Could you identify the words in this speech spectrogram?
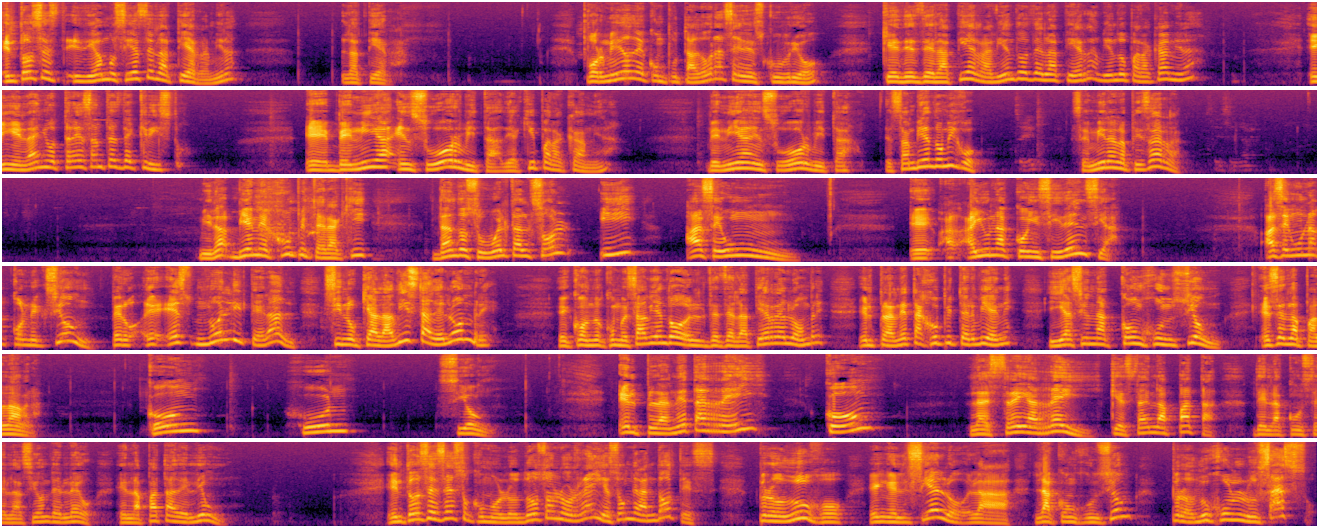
Entonces, digamos, si esta es la Tierra, mira, la Tierra. Por medio de computadora se descubrió que desde la Tierra, viendo desde la Tierra, viendo para acá, mira, en el año 3 antes de Cristo, eh, venía en su órbita, de aquí para acá, mira, venía en su órbita. ¿Están viendo, mijo? Sí. Se mira en la pizarra. Sí, señor. Mira, viene Júpiter aquí dando su vuelta al Sol y hace un... Eh, hay una coincidencia. Hacen una conexión, pero eh, es, no es literal, sino que a la vista del hombre eh, como está viendo desde la Tierra el hombre, el planeta Júpiter viene y hace una conjunción. Esa es la palabra. Conjunción. El planeta rey con la estrella rey que está en la pata de la constelación de Leo, en la pata de León. Entonces eso, como los dos son los reyes, son grandotes, produjo en el cielo la, la conjunción, produjo un luzazo.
